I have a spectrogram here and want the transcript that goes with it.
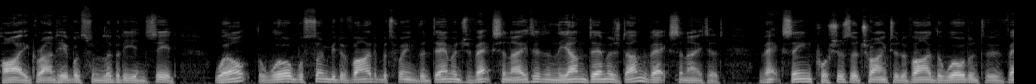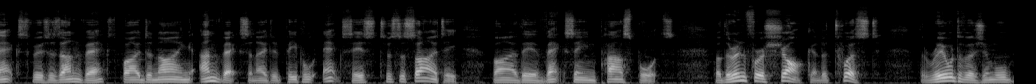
Hi, Grant Edwards from Liberty NZ. Well, the world will soon be divided between the damaged vaccinated and the undamaged unvaccinated. Vaccine pushers are trying to divide the world into vaxxed versus unvaxxed by denying unvaccinated people access to society via their vaccine passports. But they're in for a shock and a twist. The real division will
